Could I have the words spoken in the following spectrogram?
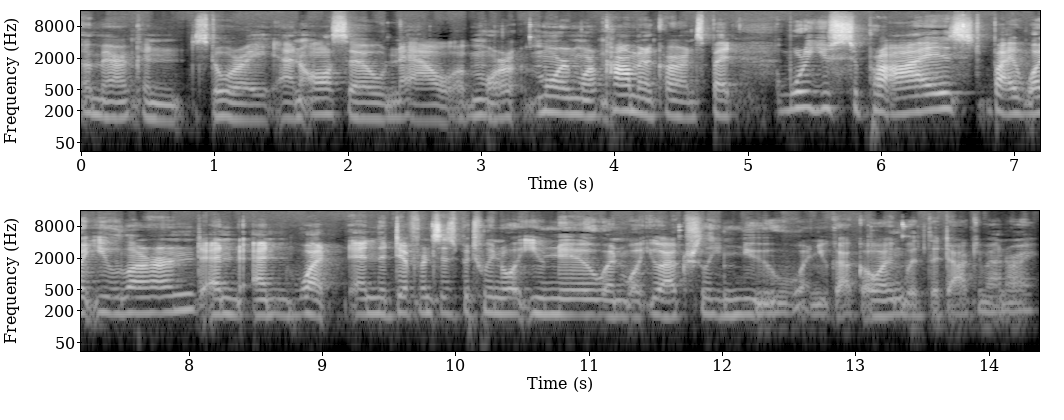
American story and also now a more more and more common occurrence. But were you surprised by what you learned and and what and the differences between what you knew and what you actually knew when you got going with the documentary?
